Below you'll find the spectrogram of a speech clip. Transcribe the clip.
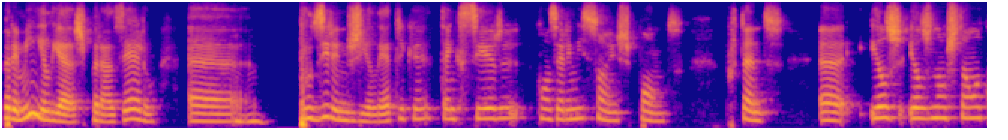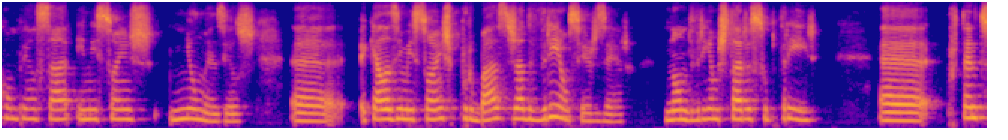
para mim, aliás, para a Zero, uh, uhum. produzir energia elétrica tem que ser com zero emissões, ponto. Portanto, uh, eles, eles não estão a compensar emissões nenhumas, eles, uh, aquelas emissões por base já deveriam ser zero, não deveríamos estar a subtrair. portanto,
